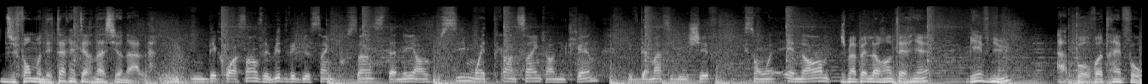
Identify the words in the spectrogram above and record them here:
du Fonds monétaire international. Une décroissance de 8,5 cette année en Russie, moins de 35 en Ukraine. Évidemment, c'est des chiffres qui sont énormes. Je m'appelle Laurent Terrien. Bienvenue à Pour votre info.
